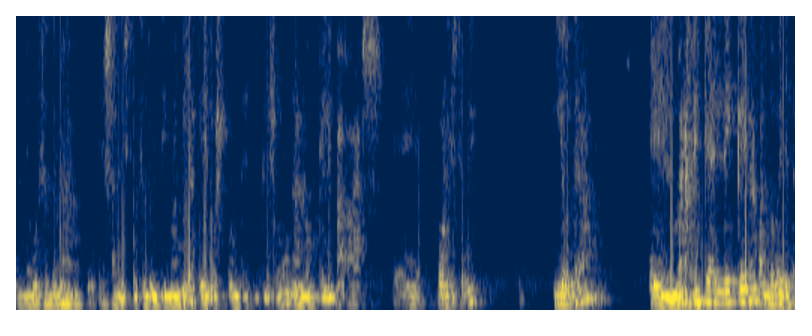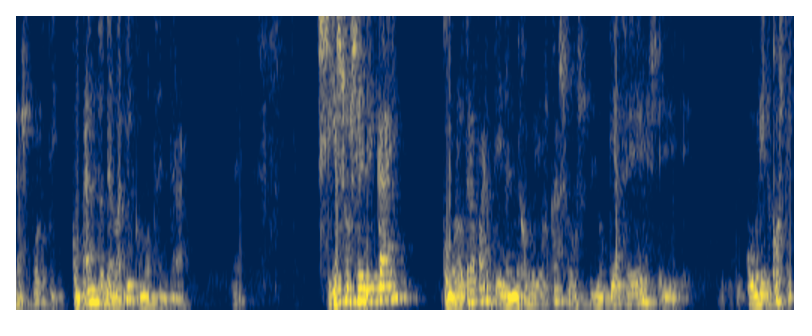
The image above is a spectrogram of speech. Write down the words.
el negocio de una empresa de distribución de última milla tiene dos fuentes de ingreso. Una, lo que le pagas eh, por distribuir, y otra, el margen que a él le queda cuando ve de transporte, comprándotelo a ti como central. ¿eh? Si eso se decae, como la otra parte, en el mejor de los casos, lo que hace es eh, cubrir costes.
